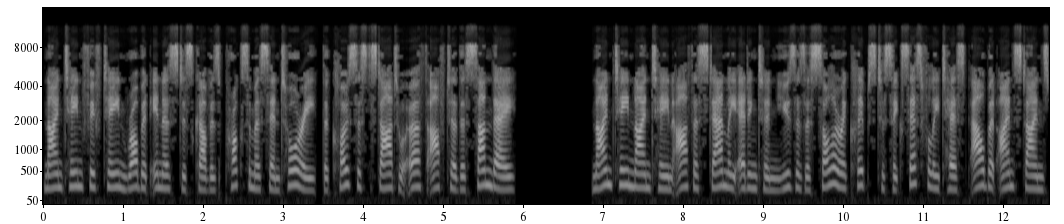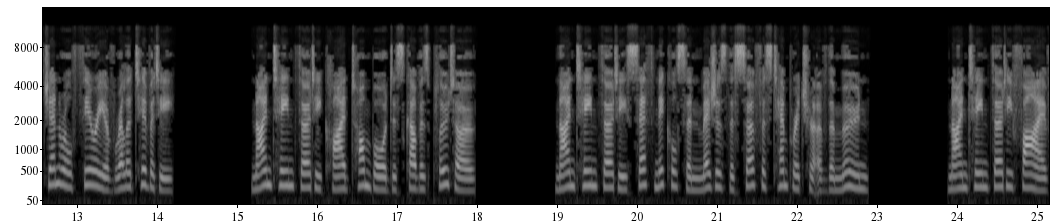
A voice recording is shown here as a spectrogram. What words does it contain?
1915 Robert Innes discovers Proxima Centauri, the closest star to Earth after the Sunday 1919 Arthur Stanley Eddington uses a solar eclipse to successfully test Albert Einstein's general theory of relativity. 1930 Clyde Tombaugh discovers Pluto 1930 Seth Nicholson measures the surface temperature of the Moon 1935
